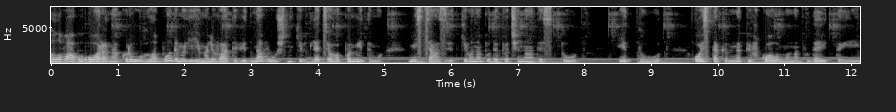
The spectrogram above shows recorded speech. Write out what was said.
Голова у Орена кругла, будемо її малювати від навушників. Для цього помітимо місця, звідки вона буде починатись тут і тут. Ось таким напівколом вона буде йти.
